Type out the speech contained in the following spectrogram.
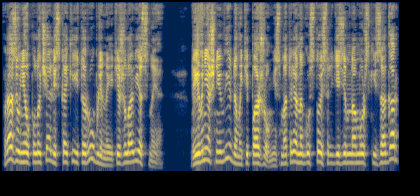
Фразы у него получались какие-то рубленые тяжеловесные. Да и внешним видом и типажом, несмотря на густой средиземноморский загар,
